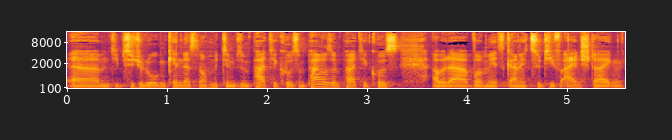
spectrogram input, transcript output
ähm, die Psychologen kennen das noch mit dem Sympathikus und Parasympathikus, aber da wollen wir jetzt gar nicht zu tief einsteigen.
